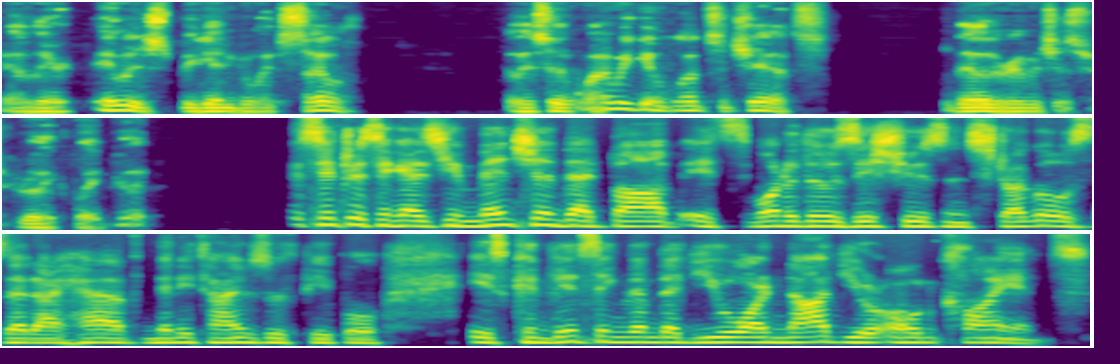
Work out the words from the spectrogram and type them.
And their image began going south. And they said, Why don't we give once a chance? Now their image is really quite good. It's interesting. As you mentioned that, Bob, it's one of those issues and struggles that I have many times with people is convincing them that you are not your own clients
